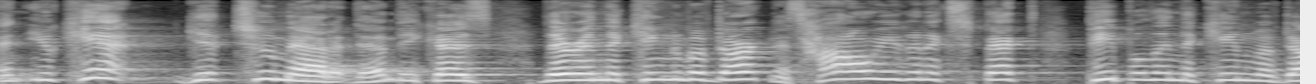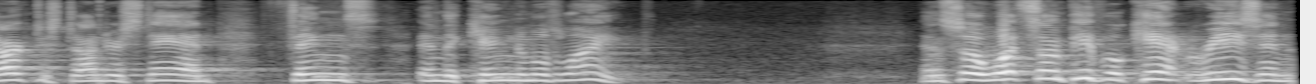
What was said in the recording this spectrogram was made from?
And you can't get too mad at them because they're in the kingdom of darkness. How are you going to expect people in the kingdom of darkness to understand things in the kingdom of light? And so, what some people can't reason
